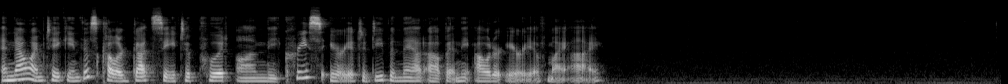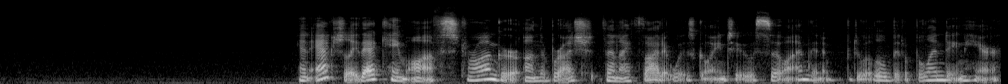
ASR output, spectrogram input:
And now I'm taking this color Gutsy to put on the crease area to deepen that up in the outer area of my eye. And actually that came off stronger on the brush than I thought it was going to, so I'm going to do a little bit of blending here.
